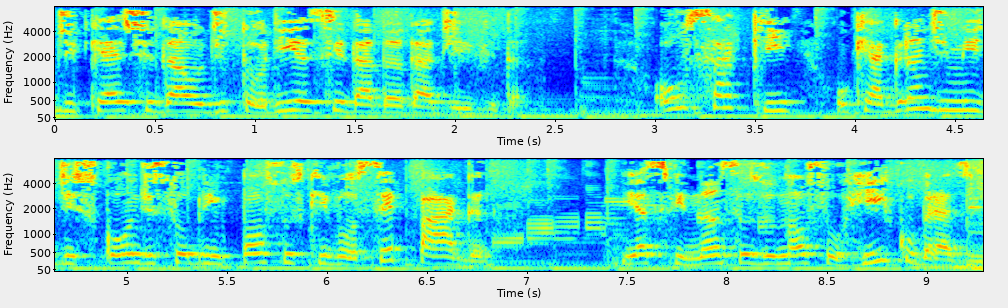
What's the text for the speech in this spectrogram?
Podcast da Auditoria Cidadã da Dívida. Ouça aqui o que a grande mídia esconde sobre impostos que você paga e as finanças do nosso rico Brasil.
